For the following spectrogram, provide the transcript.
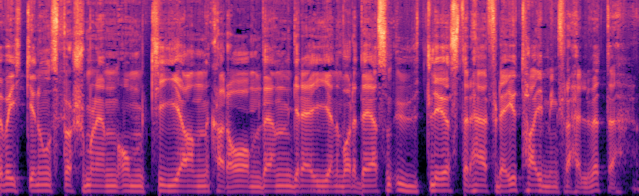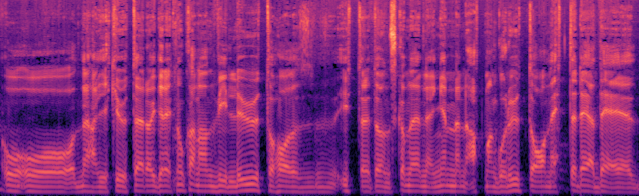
Det var ikke noen spørsmål om Kian Karam, den greien. Var det det som utløste det her? For det er jo timing fra helvete. Og, og når han gikk ut der, og Greit nok kan han ville ut og ha ytre et ønske om det lenge, men at man går ut dagen etter det, det er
